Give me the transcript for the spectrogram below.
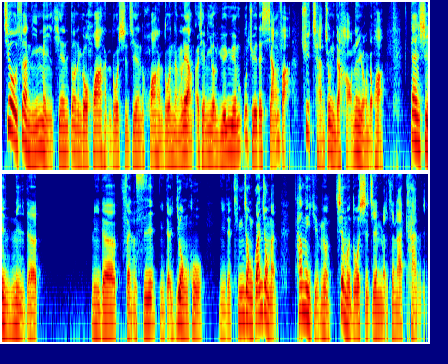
就算你每天都能够花很多时间、花很多能量，而且你有源源不绝的想法去产出你的好内容的话，但是你的、你的粉丝、你的用户、你的听众、观众们，他们有没有这么多时间每天来看你？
